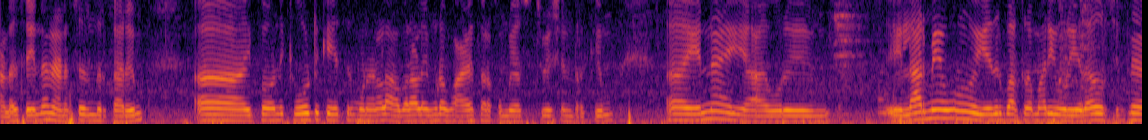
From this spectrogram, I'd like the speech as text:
நல்ல செய்யணும் நினச்சிருந்துருக்காரு. இப்போ வந்து கோர்ட்டு கேஸுன்னு போனதுனால அவராலையும் கூட வாய திறக்க முடியாத சுச்சுவேஷன் இருக்குது என்ன ஒரு எல்லாருமே எதிர்பார்க்குற மாதிரி ஒரு ஏதாவது ஒரு சின்ன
